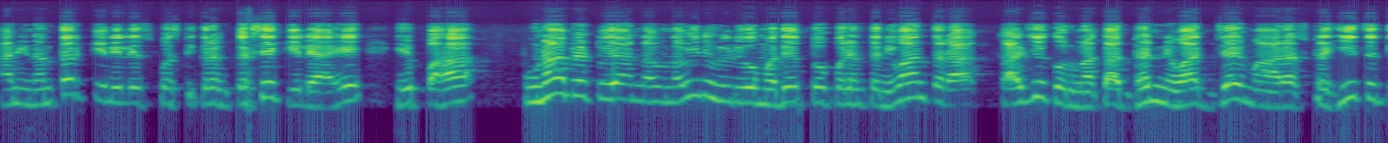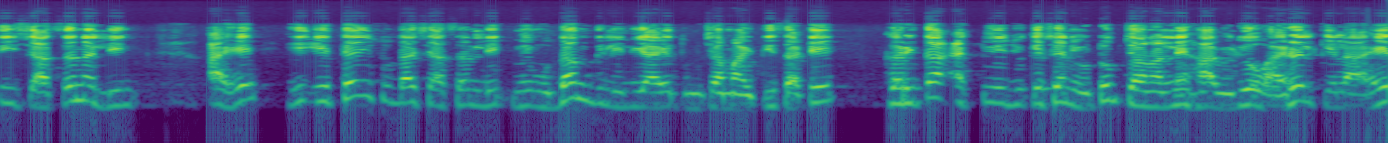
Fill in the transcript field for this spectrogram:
आणि नंतर केलेले स्पष्टीकरण कसे केले आहे हे पहा. पुन्हा भेटूया नवनवीन व्हिडिओमध्ये. तोपर्यंत निवांत राहा. काळजी करू नका. धन्यवाद. जय महाराष्ट्र. हीच ती शासन लिंक आहे. ही इथेही सुद्धा शासन लिंक मी मुद्दाम दिलेली आहे तुमच्या माहितीसाठी. करिता ऍक्टिव्ह एज्युकेशन युट्यूब चॅनलने हा व्हिडिओ व्हायरल केला आहे.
